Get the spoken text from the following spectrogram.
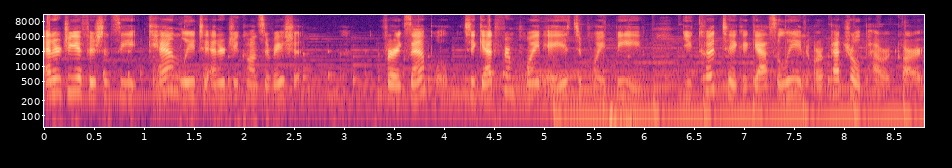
Energy efficiency can lead to energy conservation. For example, to get from point A to point B, you could take a gasoline or petrol-powered car,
